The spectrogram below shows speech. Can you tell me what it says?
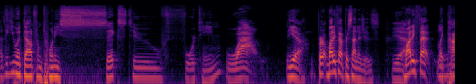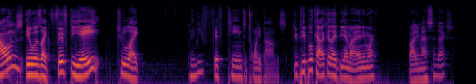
I think he went down from 26 to 14. Wow. Yeah, per, body fat percentages. Yeah. Body fat like pounds, it was like 58 to like maybe 15 to 20 pounds. Do people calculate BMI anymore? body mass index.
